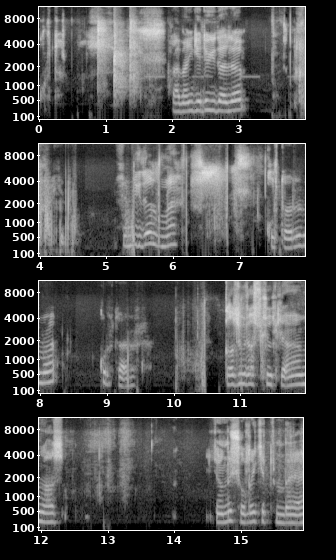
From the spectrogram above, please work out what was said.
Kurtarmaz. Hemen geri gidelim. Şimdi gidelim mi? Kurtarır mı? Kurtarır. Gazı biraz köklemem lazım. Yanlış yola gittim be.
